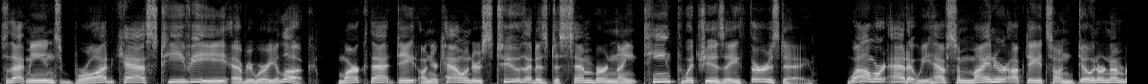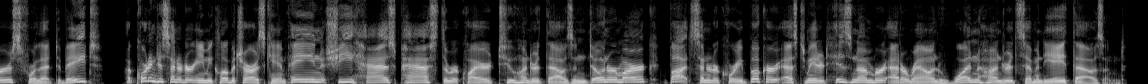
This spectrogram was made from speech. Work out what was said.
So that means broadcast TV everywhere you look. Mark that date on your calendars too. That is December 19th, which is a Thursday. While we're at it, we have some minor updates on donor numbers for that debate. According to Senator Amy Klobuchar's campaign, she has passed the required 200,000 donor mark, but Senator Cory Booker estimated his number at around 178,000.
